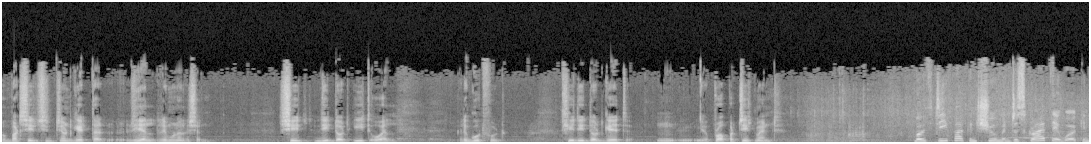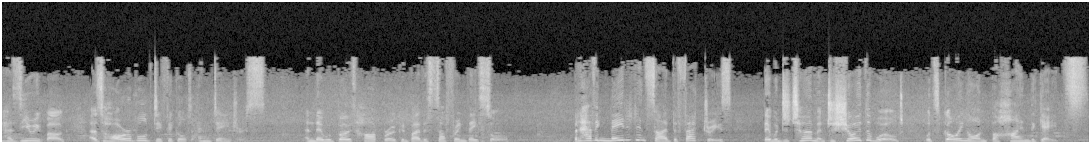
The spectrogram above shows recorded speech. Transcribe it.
but she, she did not get the real remuneration. She did not eat well, good food. She did not get mm, proper treatment. Both Deepak and Shuman described their work in Hazaribagh as horrible, difficult, and dangerous. And they were both heartbroken by the suffering they saw. But having made it inside the factories, they were determined to show the world what's going on behind the gates.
